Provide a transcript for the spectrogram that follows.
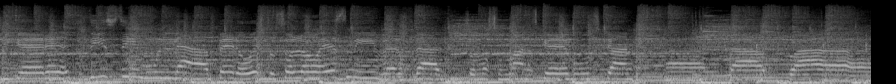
si quieres disimula, pero esto solo es mi verdad. Somos humanos que buscan a la paz.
